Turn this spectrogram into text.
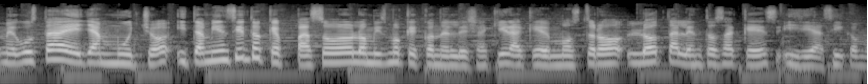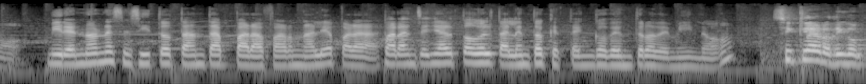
me gusta ella mucho y también siento que pasó lo mismo que con el de Shakira, que mostró lo talentosa que es y así como, miren, no necesito tanta parafernalia para para enseñar todo el talento que tengo dentro de mí, ¿no? Sí, claro, digo,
